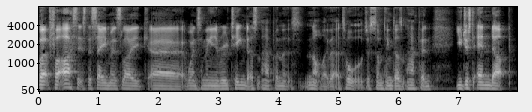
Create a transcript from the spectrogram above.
But for us, it's the same as like uh, when something in your routine doesn't happen. That's not like that at all. Just something doesn't happen. You just end up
